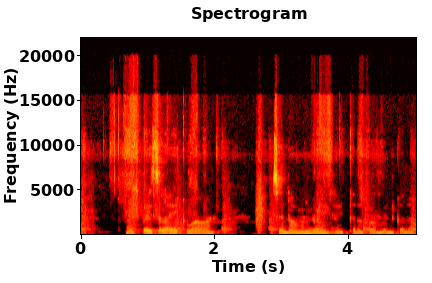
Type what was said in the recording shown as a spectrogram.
पैसा एक वाढ. चला मंडळी लाईक करा कमेंट करा.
